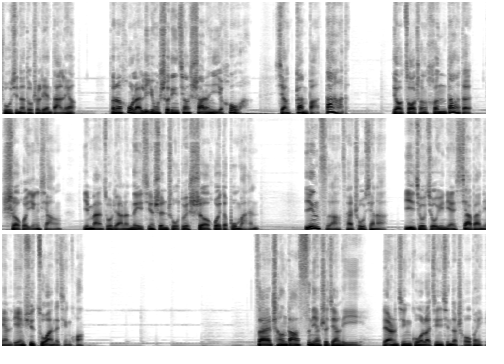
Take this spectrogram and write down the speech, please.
初期呢都是练胆量，但是后来利用射钉枪杀人以后啊，想干把大的，要造成很大的社会影响，以满足两人内心深处对社会的不满，因此啊，才出现了。一九九一年下半年连续作案的情况，在长达四年时间里，两人经过了精心的筹备，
